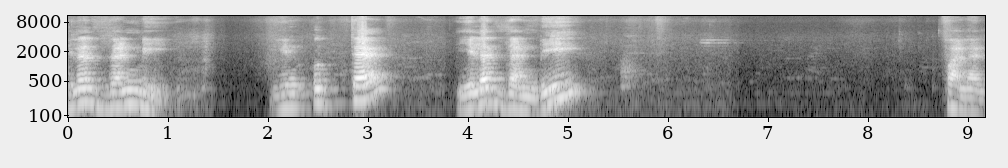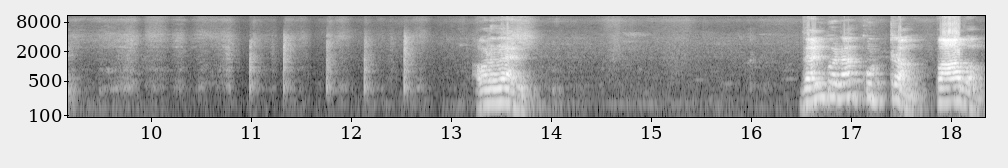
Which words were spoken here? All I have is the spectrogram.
இலதன்பி என் உத்த இலதன்பி பலன். அவ்வளவுதான். தன்புனா குற்றம் பாவம்.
